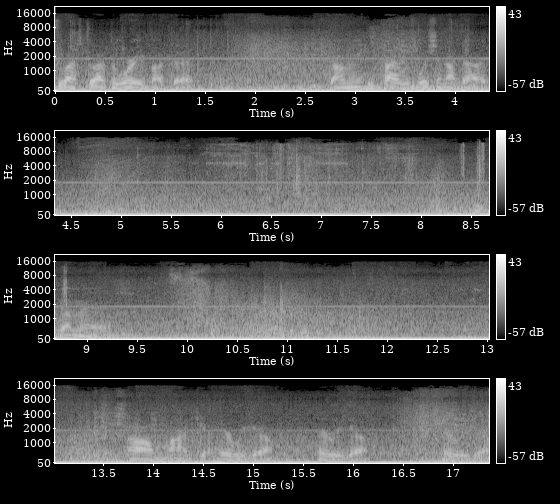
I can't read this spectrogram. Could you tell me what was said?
Do I still have to worry about that? I mean, he probably was wishing I died. His dumb ass. Oh my god, here we go. Here we go. Here we go.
